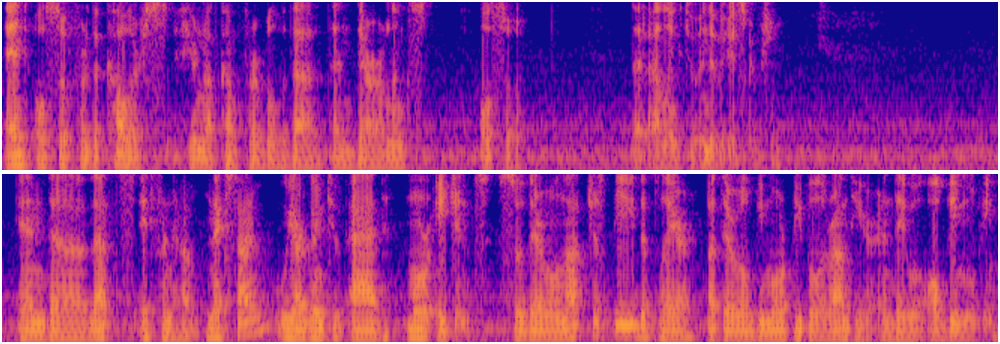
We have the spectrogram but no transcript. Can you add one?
And also for the colors, if you're not comfortable with that, then there are links also that I link to in the video description. And uh, that's it for now. Next time we are going to add more agents. So there will not just be the player, but there will be more people around here and they will all be moving.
